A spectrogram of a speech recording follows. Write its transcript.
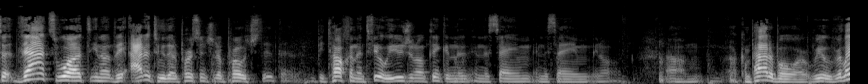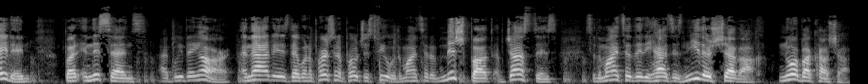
So that's what you know the attitude that a person should approach bitachon and tefillah. We usually don't think in the in the same in the same you know. Um, are compatible or real related, but in this sense, I believe they are. And that is that when a person approaches tefillah with the mindset of mishpat, of justice, so the mindset that he has is neither shevach nor bakasha.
